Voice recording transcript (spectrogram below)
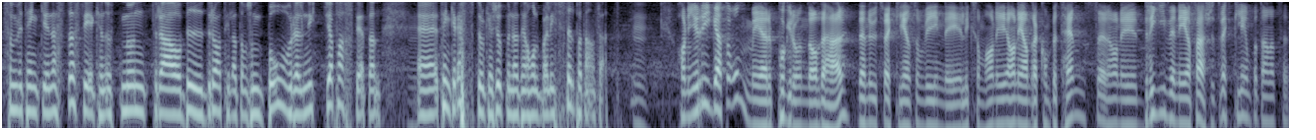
som vi tänker i nästa steg kan uppmuntra och bidra till att de som bor eller nyttjar fastigheten eh, tänker efter och kanske uppmuntrar till en hållbar livsstil på ett annat sätt. Har ni riggat om er på grund av det här, den utvecklingen som vi är inne i? Liksom, har, ni, har ni andra kompetenser? Har ni, driver ni affärsutvecklingen på ett annat sätt?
